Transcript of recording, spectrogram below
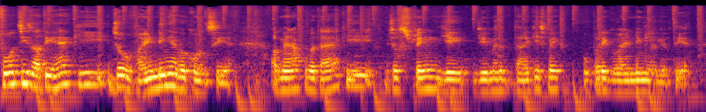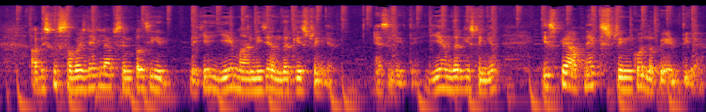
Fourth चीज़ आती है कि जो वाइंडिंग है वो कौन सी है? अब मैंने आपको बताया कि जो स्ट्रिंग ये ये मैंने बताया कि इसमें ऊपर एक वाइंडिंग लगी होती है। अब इसको समझने के लिए आप सिंपल सी देखिए, ये मान लीजिए अंदर की स्ट्रिंग है, ऐसे लिखते हैं ये अंदर की स्ट्रिंग है, इस पर आपने एक स्ट्रिंग को लपेट दिया है।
